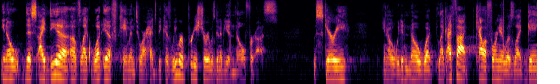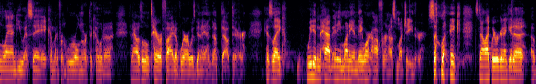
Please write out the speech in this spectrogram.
you know, this idea of like what if came into our heads because we were pretty sure it was going to be a no for us. It was scary you know, we didn't know what, like, I thought California was like gangland USA coming from rural North Dakota. And I was a little terrified of where I was going to end up out there. Because, like, we didn't have any money and they weren't offering us much either. So, like, it's not like we were going to get a, a,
